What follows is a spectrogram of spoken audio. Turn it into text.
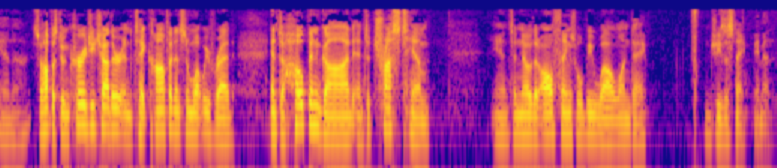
And uh, so help us to encourage each other and to take confidence in what we've read and to hope in God and to trust Him and to know that all things will be well one day. In Jesus' name, amen.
